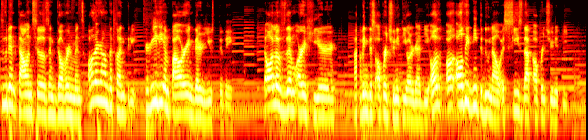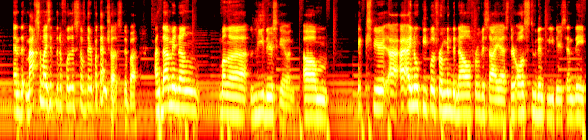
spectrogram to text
student councils and governments all around the country really empowering their youth today. All of them are here having this opportunity already. All, all, all they need to do now is seize that opportunity and maximize it to the fullest of their potentials, di ba? Ang dami ng mga leaders ngayon. Um, experience I, I know people from Mindanao, from Visayas, they're all student leaders and they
